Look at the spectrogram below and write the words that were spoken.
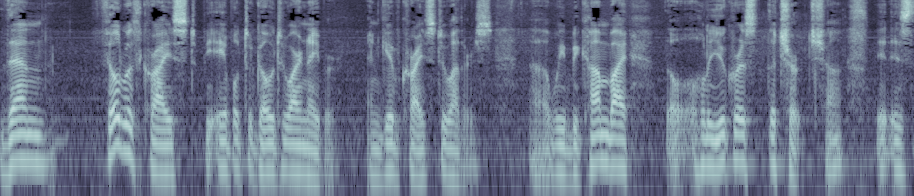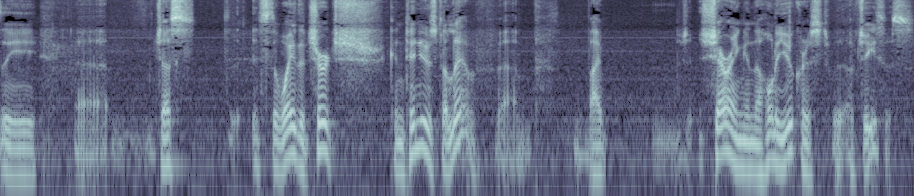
then, filled with Christ, be able to go to our neighbor and give Christ to others. Uh, we become by the Holy Eucharist the Church. Huh? It is the uh, just it's the way the Church continues to live uh, by sharing in the Holy Eucharist of Jesus.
